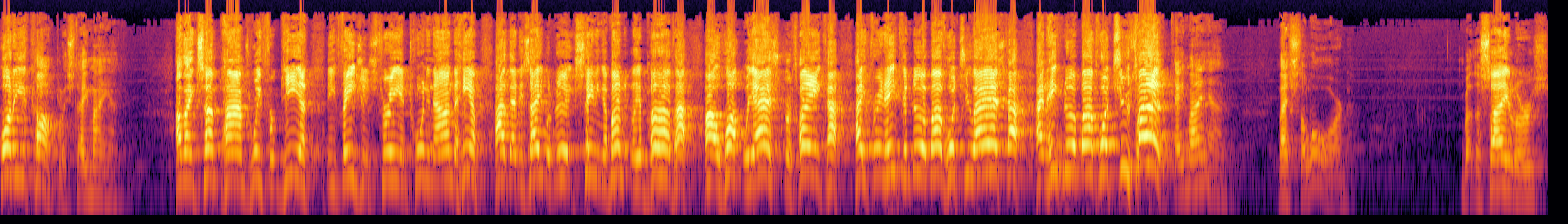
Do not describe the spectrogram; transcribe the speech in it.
what He accomplished? Amen. I think sometimes we forget Ephesians 3 and 29 to Him uh, that He's able to do exceeding abundantly above uh, uh, what we ask or think. Uh, hey, friend, He can do above what you ask uh, and He can do above what you think. Amen. That's the Lord. But the sailors,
